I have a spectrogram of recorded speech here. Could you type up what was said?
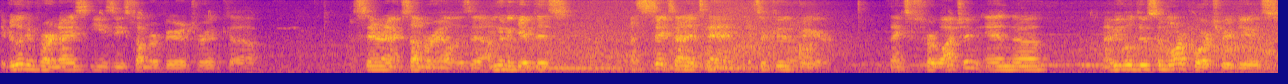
if you're looking for a nice, easy summer beer to drink, uh, Saranac Summer Ale is it. I'm gonna give this a six out of ten. It's a good beer. Thanks for watching, and uh, maybe we'll do some more porch reviews.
